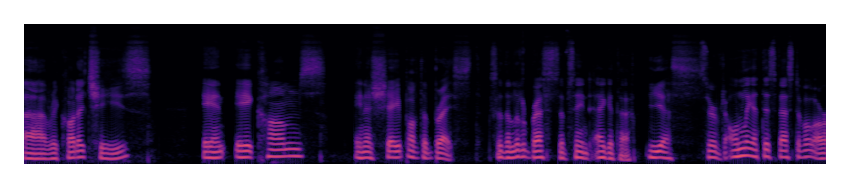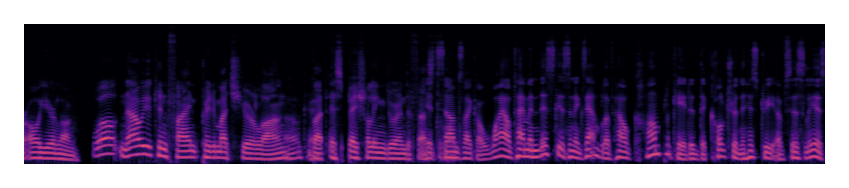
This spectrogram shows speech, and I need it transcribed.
uh, ricotta cheese, and it comes in a shape of the breast. So the little breasts of Saint Agatha Yes. served only at this festival or all year long? Well, now you can find pretty much year long, Okay. but especially during the festival. It sounds like a wild time. And this is an example of how complicated the culture and the history of Sicily is.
